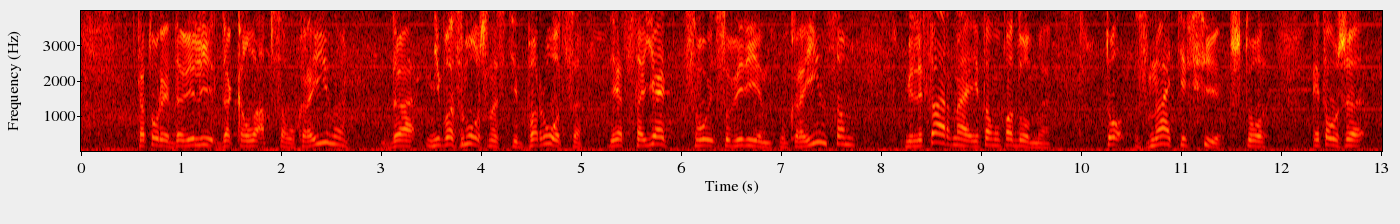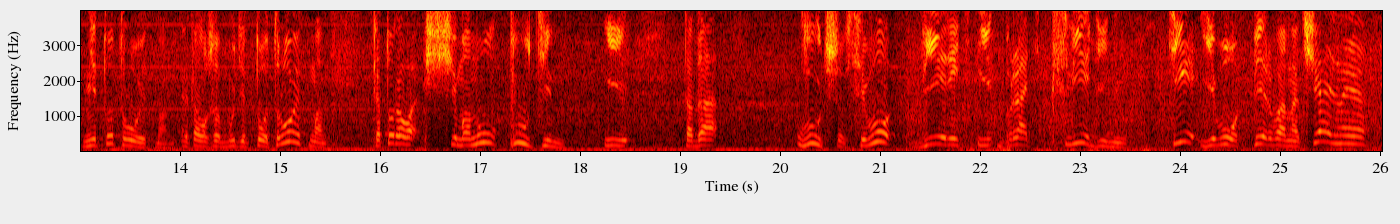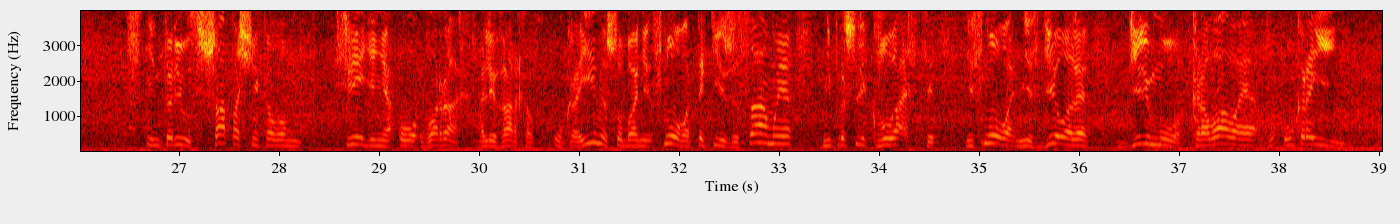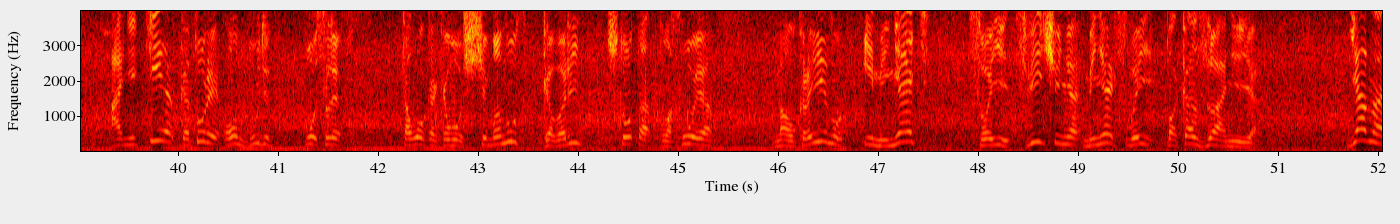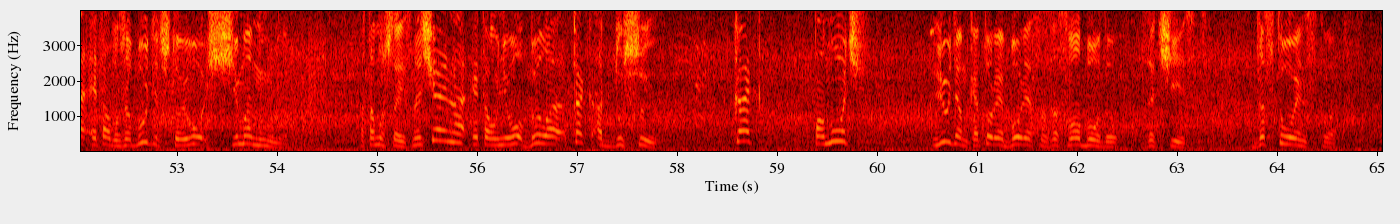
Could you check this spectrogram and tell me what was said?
которые довели до коллапса Украины, до невозможности бороться и отстоять свой суверен украинцам, милитарное и тому подобное, то знайте все, что это уже не тот Ройтман, это уже будет тот Ройтман, которого щеманул Путин. И тогда лучше всего верить и брать к сведению те его первоначальные с интервью с Шапошниковым сведения о ворах олигархов Украины, чтобы они снова такие же самые не пришли к власти и снова не сделали дерьмо кровавое в Украине, а не те, которые он будет после того, как его щеманут, говорить что-то плохое на Украину и менять свои свідчення, менять свои показания. Явно это уже будет, что его щеманули. Потому что изначально это у него было как от души. Как помочь людям, которые борются за свободу, за честь, достоинство.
